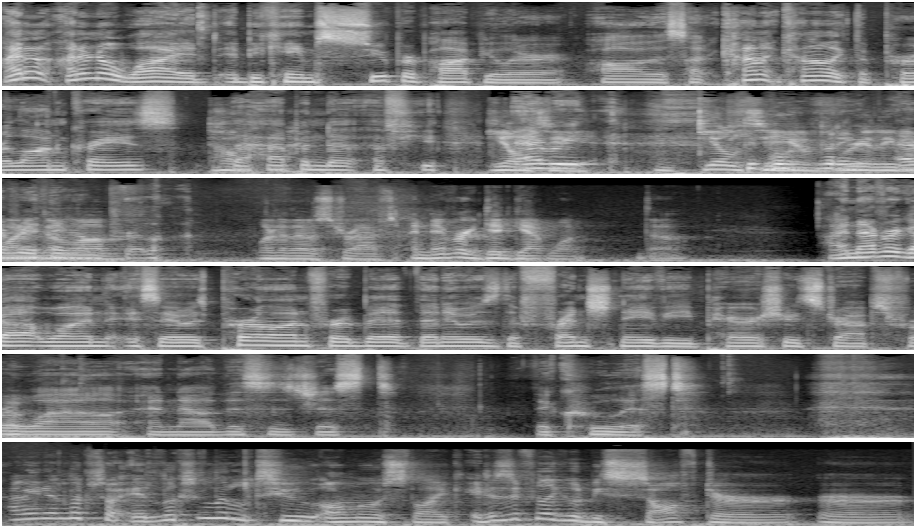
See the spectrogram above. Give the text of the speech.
I don't I don't know why it, it became super popular all of a sudden. Kind of kind of like the Perlon craze Oh, that happened a, a few guilty, every guilty of really wanting to on love Perlon. one of those straps. I never did get one though. I never got one. So it was Perlon for a bit, then it was the French Navy parachute straps for a while, and now this is just the coolest. I mean, it looks. It looks a little too almost like. It doesn't feel like it would be softer or.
